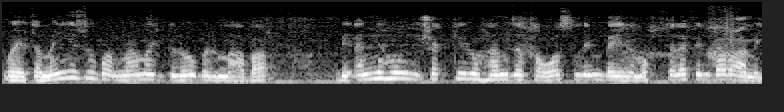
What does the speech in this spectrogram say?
ويتميز برنامج Global Mapper بأنه يشكل همزة وصل بين مختلف البرامج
